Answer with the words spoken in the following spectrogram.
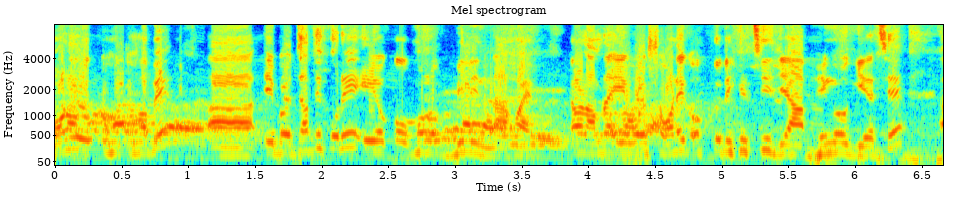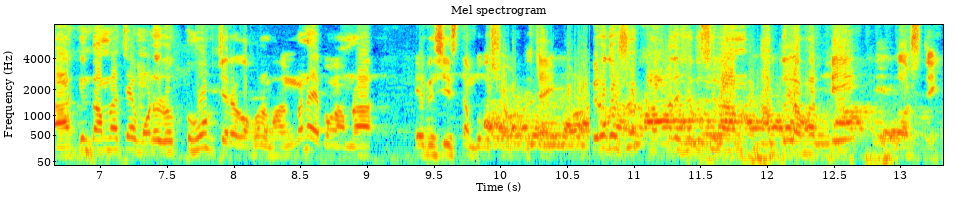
মনে ঐক্য হতে হবে এবার যাতে করে এই ঐক্য কখনো বিলীন না হয়। কারণ আমরা এই বয়সে অনেক ঐক্য দেখেছি, যা ভেঙেও গিয়েছে কিন্তু আমরা চাই মনের ঐক্য হোক, যেটা কখনো ভাঙবে না এবং আমরা এদেশে ইসলাম প্রতিষ্ঠা করতে চাই। প্রিয় দর্শক, আপনাদের সাথে ছিলাম আব্দুল্লাহ ভাট্টি দশ দিক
